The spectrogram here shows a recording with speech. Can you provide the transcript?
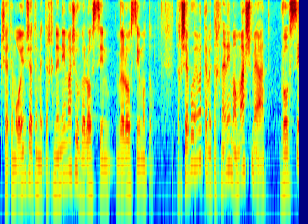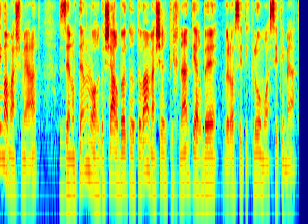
כשאתם רואים שאתם מתכננים משהו ולא עושים, ולא עושים אותו. תחשבו, אם אתם מתכננים ממש מעט, ועושים ממש מעט, זה נותן לנו הרגשה הרבה יותר טובה מאשר תכננתי הרבה ולא עשיתי כלום, או עשיתי מעט.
